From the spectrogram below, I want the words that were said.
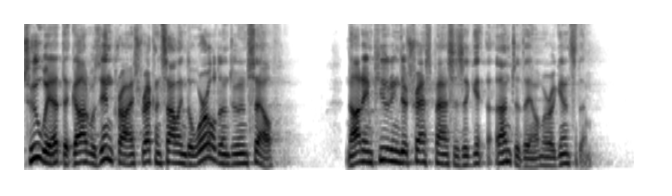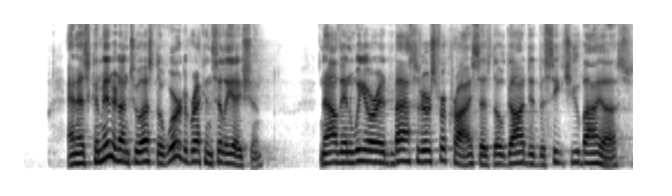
To wit, that God was in Christ reconciling the world unto himself, not imputing their trespasses unto them or against them, and has committed unto us the word of reconciliation. Now then, we are ambassadors for Christ, as though God did beseech you by us.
